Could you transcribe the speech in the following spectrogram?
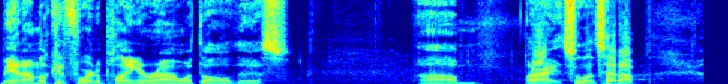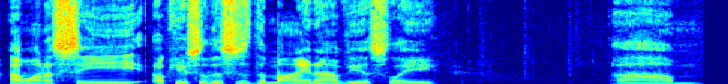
man, I'm looking forward to playing around with all this. Um, all right, so let's head up. I want to see. Okay, so this is the mine, obviously. Um,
